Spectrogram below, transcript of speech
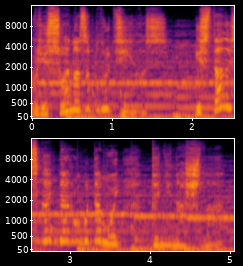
В лесу она заблудилась и стала искать дорогу домой, да не нашла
